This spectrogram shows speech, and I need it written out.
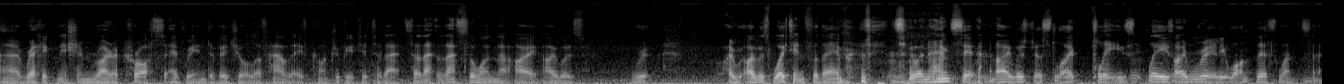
uh, recognition right across every individual of how they've contributed to that. So that, that's the one that I, I was. Re- I, I, was waiting for them to announce it, and I was just like, please, please, I really want this one. So,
